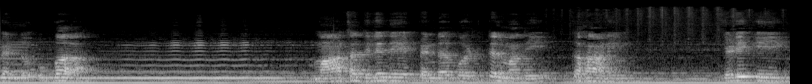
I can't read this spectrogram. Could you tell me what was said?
ਪਿੰਡ ਉੱਭਾ। ਮਾਨਸਾ ਜ਼ਿਲ੍ਹੇ ਦੇ ਪਿੰਡ ਬੁਲਟ ਢਿਲਵਾਂ ਦੀ ਕਹਾਣੀ, ਜਿਹੜੀ ਕਿ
